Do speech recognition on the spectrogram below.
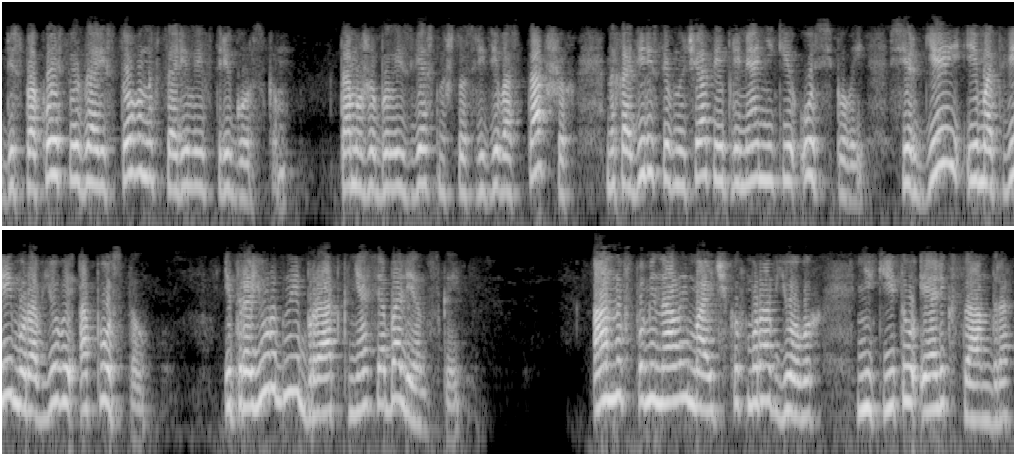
Беспокойство за арестованных царило и в Тригорском. Там уже было известно, что среди восставших находились и внучатые племянники Осиповой, Сергей и Матвей Муравьевый апостол, и троюродный брат князь Оболенской. Анна вспоминала и мальчиков Муравьевых, Никиту и Александра,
